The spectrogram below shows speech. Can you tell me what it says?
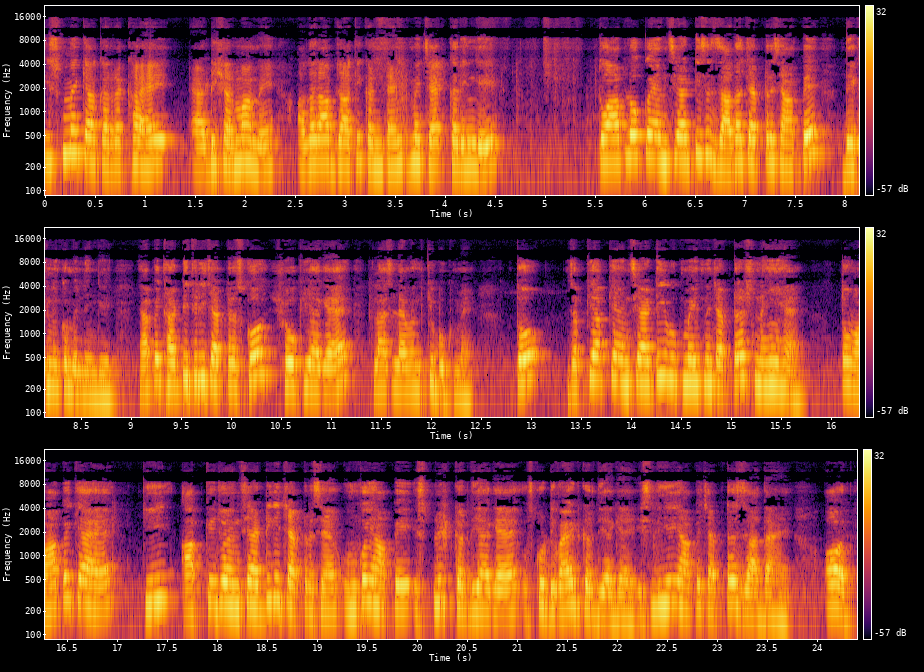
इसमें क्या कर रखा है एडी शर्मा में? अगर आप जाके कंटेंट में चेक करेंगे तो आप लोग को एनसीआरटी से ज़्यादा चैप्टर्स यहाँ पे देखने को मिलेंगे। यहाँ पे 33 चैप्टर्स को शो किया गया है क्लास इलेवेंथ की बुक में। तो जबकि आपके एनसीआरटी बुक में इतने चैप्टर्स नहीं है तो वहाँ पे क्या है कि आपके जो एनसीआरटी के चैप्टर्स हैं उनको यहाँ पे स्प्लिट कर दिया गया है उसको डिवाइड कर दिया गया है इसलिए यहाँ पे चैप्टर्स ज़्यादा हैं। और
